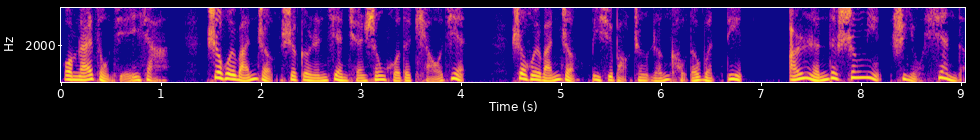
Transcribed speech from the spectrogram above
我们来总结一下。社会完整是个人健全生活的条件，社会完整必须保证人口的稳定，而人的生命是有限的，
